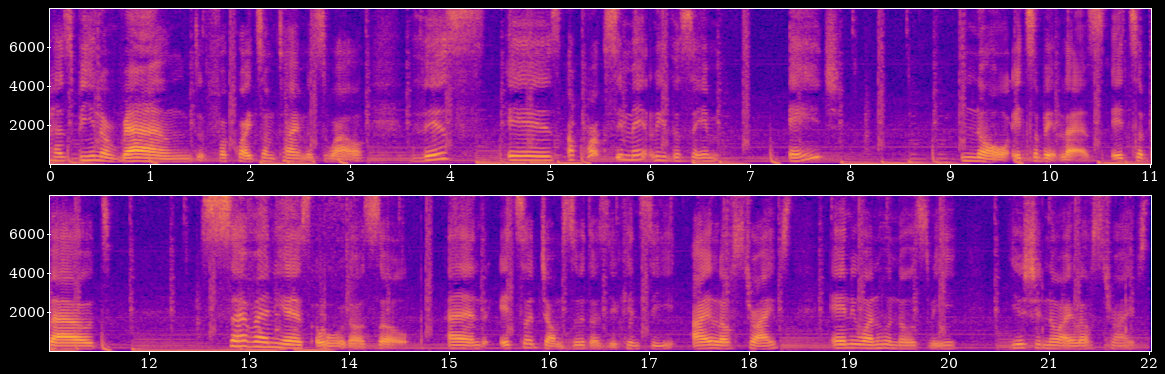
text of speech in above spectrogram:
has been around for quite some time as well. This is approximately the same age. No, it's a bit less. It's about seven years old or so. And it's a jumpsuit as you can see. I love stripes. Anyone who knows me, you should know I love stripes.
